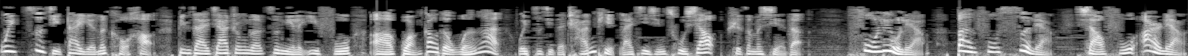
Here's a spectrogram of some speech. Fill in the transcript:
为自己代言的口号，并在家中呢自拟了一幅啊广告的文案，为自己的产品来进行促销，是这么写的：付六两，半付四两，小幅二两，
